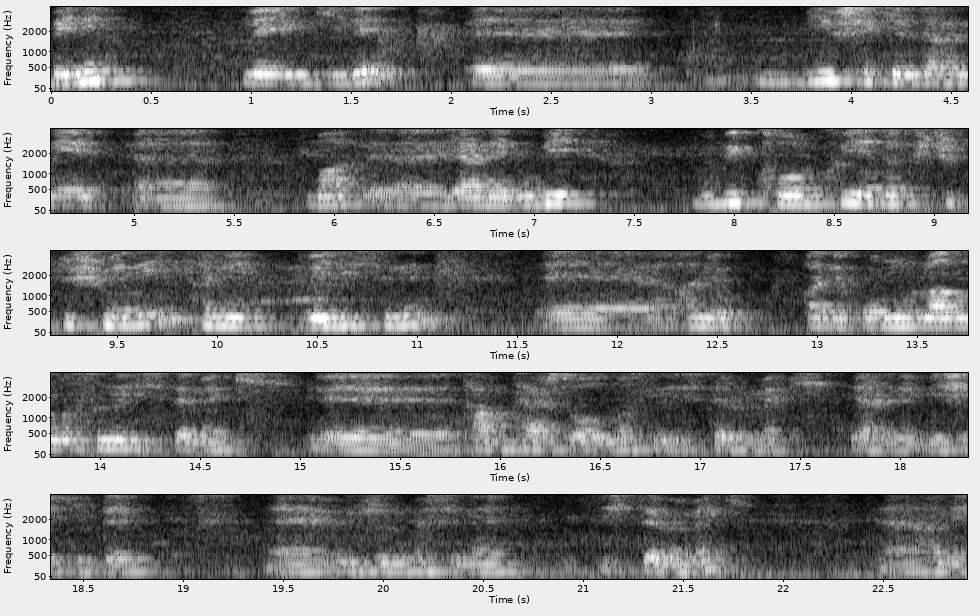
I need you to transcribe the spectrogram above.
benimle ilgili e, bir şekilde hani e, ma- e, yani bu bir bu bir korku ya da küçük düşme değil. Hani velisinin e, hani hani onurlanmasını istemek, e, tam tersi olmasını istememek. Yani bir şekilde e, üzülmesini istememek. E, hani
